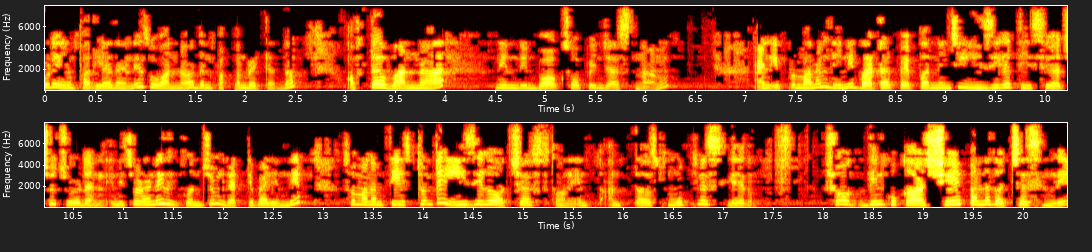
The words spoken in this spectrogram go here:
కూడా ఏం పర్లేదండి. సో వన్ అవర్ దాన్ని పక్కన పెట్టేద్దాం. ఆఫ్టర్ వన్ అవర్ నేను దీని బాక్స్ ఓపెన్ చేస్తున్నాను. అండ్ ఇప్పుడు మనం దీన్ని బటర్ పేపర్ నుంచి ఈజీగా తీసేయచ్చు. చూడండి ఇది చూడండి ఇది కొంచెం గట్టిపడింది. సో మనం తీస్తుంటే ఈజీగా వచ్చేస్తుంది. అంత స్మూత్నెస్ లేదు. సో దీనికి ఒక షేప్ అన్నది వచ్చేసింది.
